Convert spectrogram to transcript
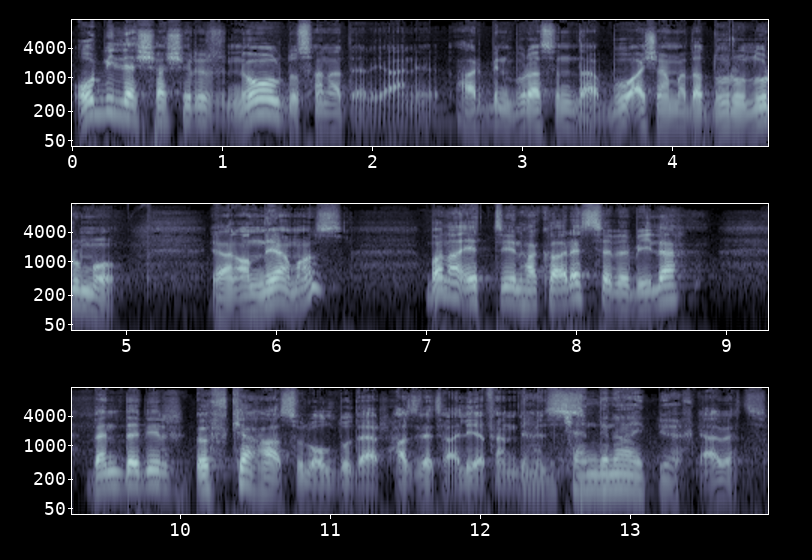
O bile şaşırır. Ne oldu sana der yani. Harbin burasında bu aşamada durulur mu? Yani anlayamaz. Bana ettiğin hakaret sebebiyle bende bir öfke hasıl oldu der Hazreti Ali Efendimiz. Kendine ait bir öfke. Evet,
